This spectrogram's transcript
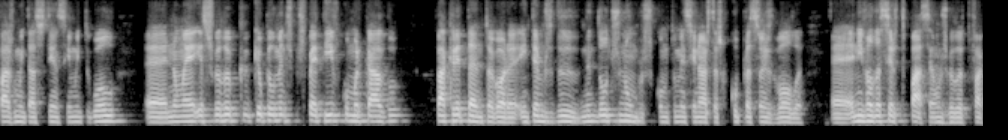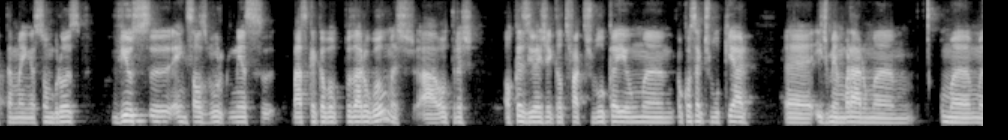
faz muita assistência e muito golo, uh, não é esse jogador que, que eu pelo menos perspectivo que o mercado vai querer tanto. Agora, em termos de, de outros números, como tu mencionaste, as recuperações de bola, uh, a nível de acerto de passe, é um jogador de facto também assombroso. Viu-se em Salzburgo nesse passo que acabou por dar o gol, mas há outras ocasiões em que ele de facto desbloqueia uma, ou consegue desbloquear uh, e desmembrar uma, uma, uma,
